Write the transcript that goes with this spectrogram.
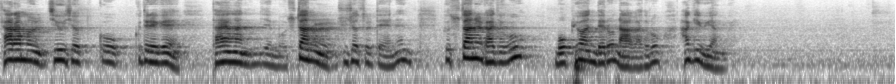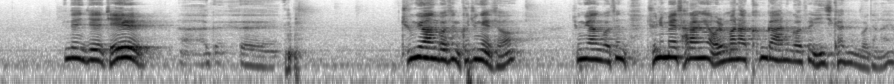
사람을 지으셨고 그들에게 다양한 이제 뭐 수단을 주셨을 때에는 그 수단을 가지고 목표한 대로 나아가도록 하기 위한 거예요. 근데 이제 제일 어, 그, 어, 중요한 것은 그 중에서 중요한 것은 주님의 사랑이 얼마나 큰가 하는 것을 인식하는 거잖아요.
